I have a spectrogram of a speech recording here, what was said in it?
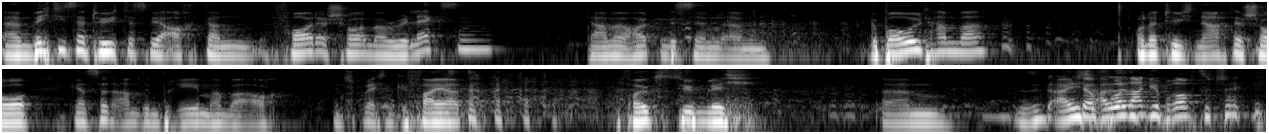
Ähm, wichtig ist natürlich, dass wir auch dann vor der Show immer relaxen. Da haben wir heute ein bisschen ähm, gebowlt, haben wir. Und natürlich nach der Show, gestern Abend in Bremen, haben wir auch entsprechend gefeiert. Volkstümlich. Ähm, wir sind eigentlich Ich habe alle... voll lang gebraucht zu checken.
